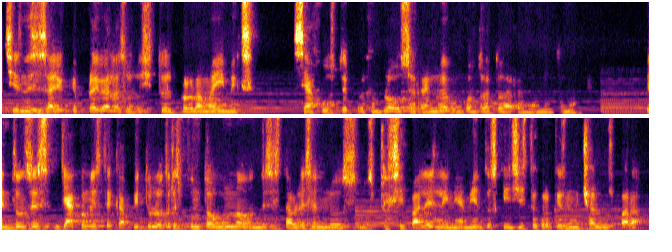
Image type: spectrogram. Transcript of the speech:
si es necesario que previo a la solicitud del programa IMEX se ajuste, por ejemplo, o se renueve un contrato de arrendamiento, ¿no? Entonces, ya con este capítulo 3.1, donde se establecen los, principales lineamientos, que insisto, creo que es mucha luz para,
